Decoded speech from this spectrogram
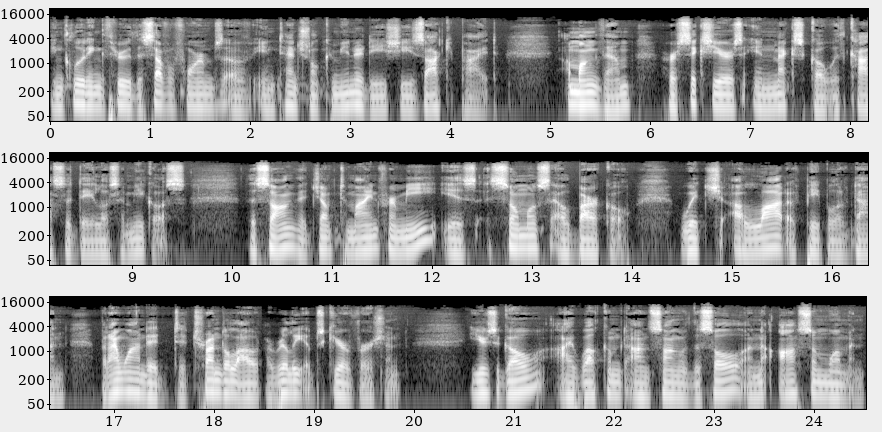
including through the several forms of intentional community she's occupied. Among them, her six years in Mexico with Casa de los Amigos. The song that jumped to mind for me is Somos el Barco, which a lot of people have done, but I wanted to trundle out a really obscure version. Years ago, I welcomed on Song of the Soul an awesome woman,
